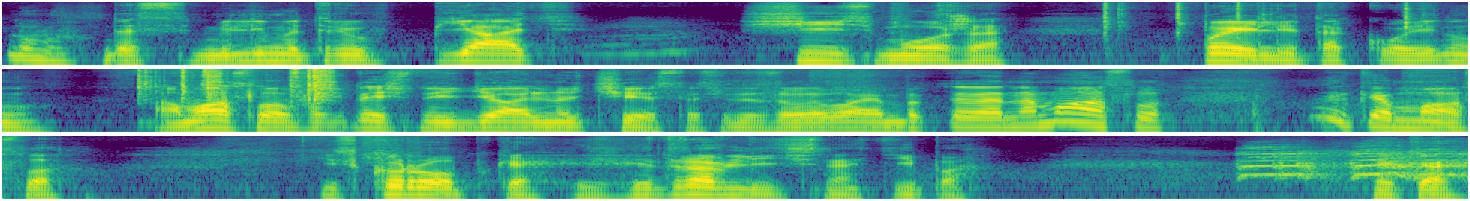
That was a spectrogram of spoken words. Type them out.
ну, десь міліметрів 5-6 може. Пилі такої. Ну, а масло фактично ідеально чисте. Сюди заливаємо бактеріальне масло. Ну, яке масло? Із коробки, гідравлічне, типу. Яке,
